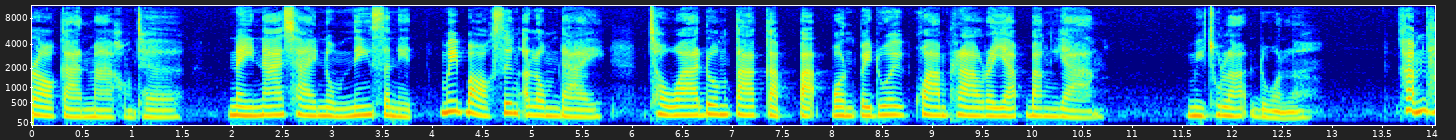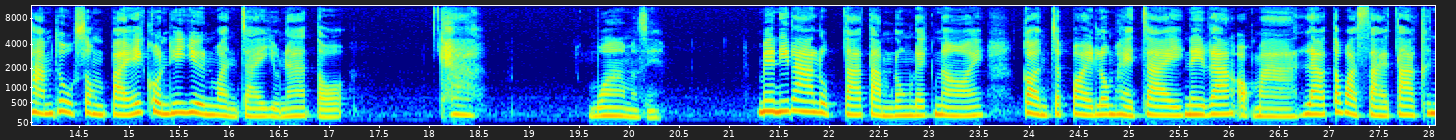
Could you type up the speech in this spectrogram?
รอการมาของเธอ ในหน้าชายหนุ่มนิ่งสนิท ไม่บอกซึ่งอารมณ์ใดทว่าดวงตากับปะปนไปด้วยความพราวระยับบางอย่าง มีธุระด่วนเหรอคำถามถูกส่งไปให้คนที่ยืนหวั่นใจอยู่หน้าโต๊ะ ค่ะ ว่ามาสิ เมนิลาหลุบตาต่ำลงเล็กน้อย ก่อนจะปล่อยลมหายใจในร่างออกมา แล้วตวัดสายตาขึ้น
